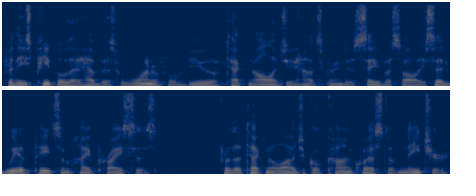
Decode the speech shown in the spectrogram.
for these people that have this wonderful view of technology and how it's going to save us all, he said, We have paid some high prices for the technological conquest of nature,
